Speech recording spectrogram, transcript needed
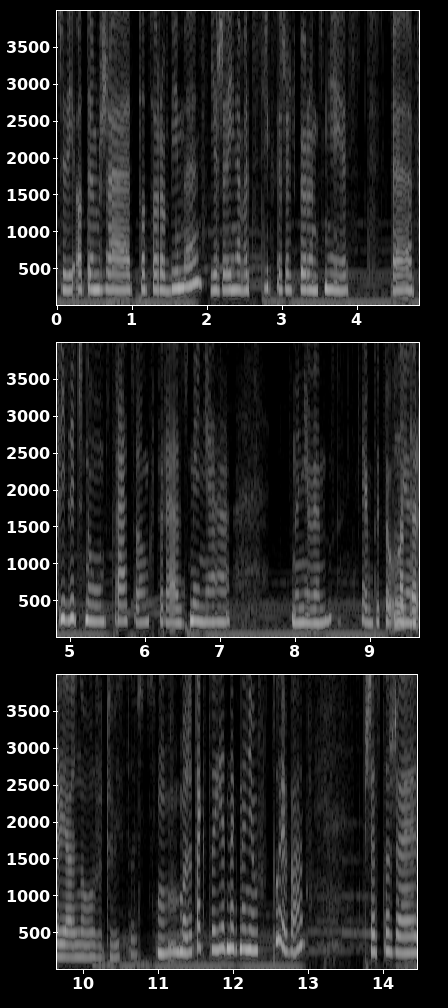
czyli o tym, że to, co robimy, jeżeli nawet stricte rzecz biorąc nie jest e, fizyczną pracą, która zmienia no nie wiem, jakby to ująć. Materialną rzeczywistość? Może tak to jednak na nią wpływa, przez to, że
